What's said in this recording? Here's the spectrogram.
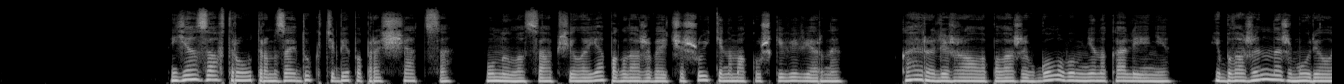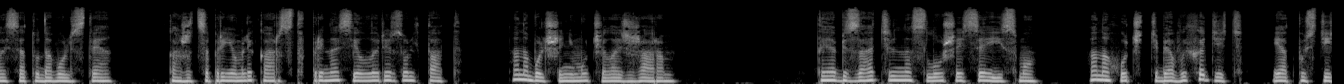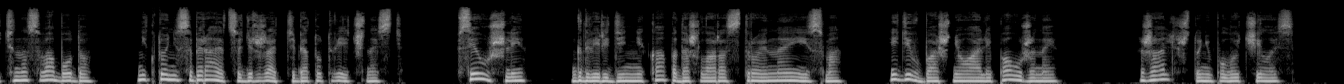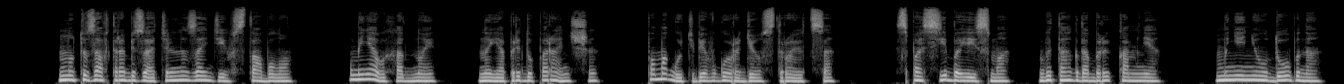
«Я завтра утром зайду к тебе попрощаться», — уныло сообщила я, поглаживая чешуйки на макушке виверны. Кайра лежала, положив голову мне на колени, и блаженно жмурилась от удовольствия. Кажется, прием лекарств приносил результат. Она больше не мучилась жаром. «Ты обязательно слушайся Исму. Она хочет тебя выходить и отпустить на свободу. Никто не собирается держать тебя тут вечность. Все ушли. К двери денника подошла расстроенная Исма. Иди в башню, Али, поужинай. Жаль, что не получилось. Ну ты завтра обязательно зайди в стабулу. У меня выходной, но я приду пораньше. Помогу тебе в городе устроиться. Спасибо, Исма. Вы так добры ко мне. Мне неудобно.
